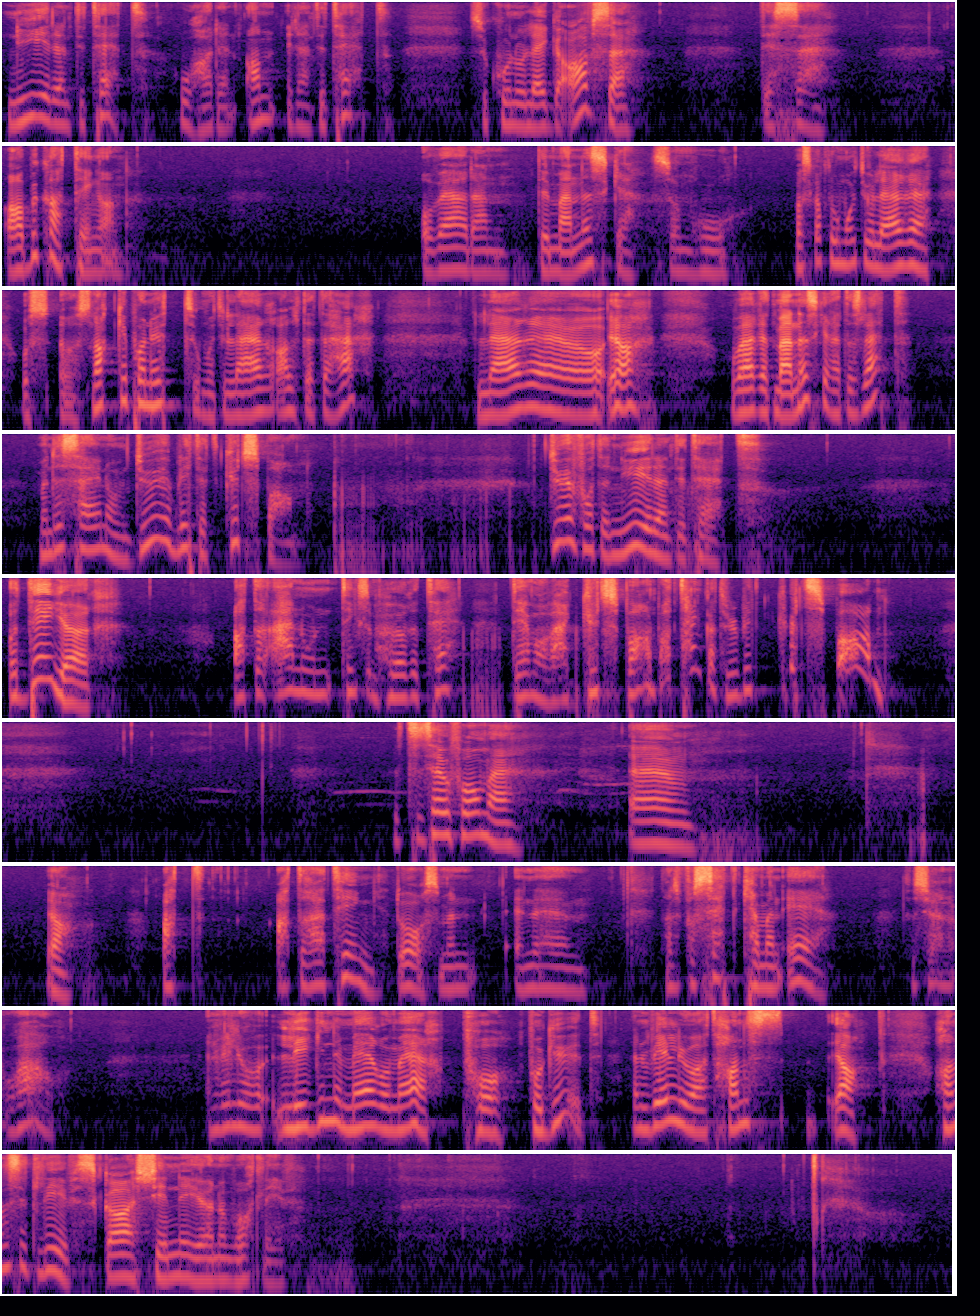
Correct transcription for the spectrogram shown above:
ny identitet. Hun hadde en annen identitet. Så kunne hun legge av seg disse apekatt-tingene og være den, det mennesket som hun var skapt. Hun måtte jo lære å, snakke på nytt. Hun måtte lære alt dette her. Lære å ja, å være et menneske, rett og slett. Men det sier noe om du er blitt et Guds barn. Du har fått en ny identitet. Og det gjør at det er noen ting som hører til. Det må være Guds barn. Bare tenk at du er blitt Guds barn. Jeg ser jo for meg um, Ja at, at, det er ting da som en, en, Når en får sett hvem en er, så skjønner en wow. En vil jo ligne mer og mer på, på Gud. En vil jo at hans, ja, hans liv skal skinne gjennom vårt liv.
